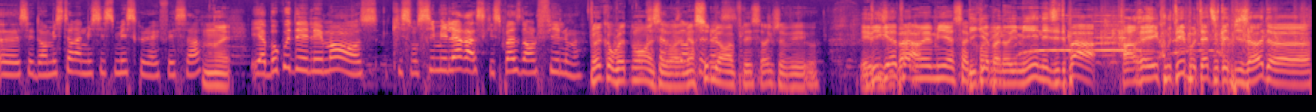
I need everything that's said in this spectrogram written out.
euh, c'est dans Mr. and Mrs. Smith que j'avais fait ça. Ouais. Il y a beaucoup d'éléments qui sont similaires à ce qui se passe dans le film. Oui, complètement, c'est vrai. Merci de le rappeler. C'est vrai que j'avais. euh, Big up à Noémie à sa Big up à. Noémie. N'hésitez pas à, à réécouter peut-être cet épisode. euh.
